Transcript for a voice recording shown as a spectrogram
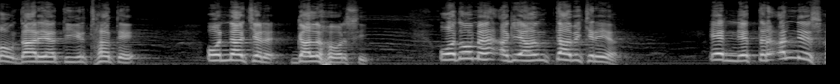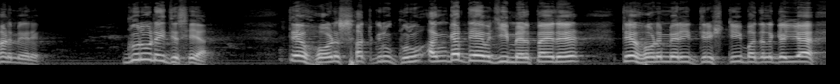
ਭੌਂਦਾ ਰਿਹਾ ਤੀਰਥਾਂ ਤੇ ਉਹਨਾਂ ਚਿਰ ਗੱਲ ਹੋਰ ਸੀ। ਉਦੋਂ ਮੈਂ ਅਗਿਆਨਤਾ ਵਿੱਚ ਰਿਹਾ। ਇਹ ਨੇਤਰ ਅੰਨੇ ਸਣ ਮੇਰੇ। ਗੁਰੂ ਨਹੀਂ ਦਿਸਿਆ। ਤੇ ਹੁਣ ਸਤਿਗੁਰੂ ਗੁਰੂ ਅੰਗਦ ਦੇਵ ਜੀ ਮਿਲ ਪਏ ਨੇ ਤੇ ਹੁਣ ਮੇਰੀ ਦ੍ਰਿਸ਼ਟੀ ਬਦਲ ਗਈ ਹੈ।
